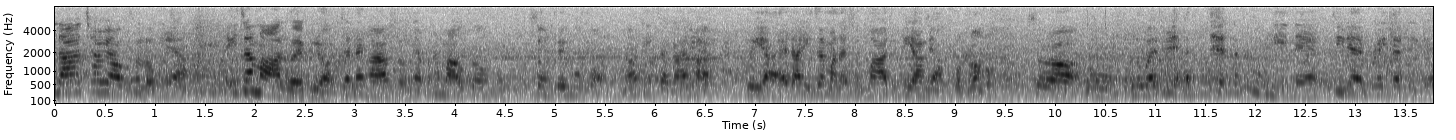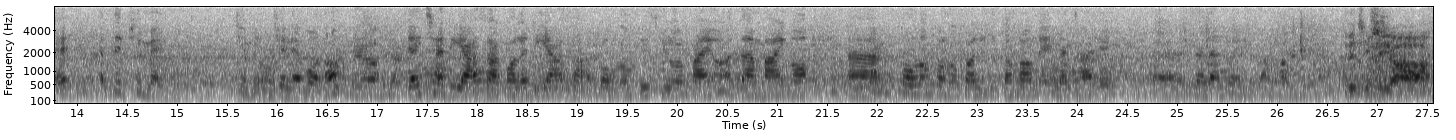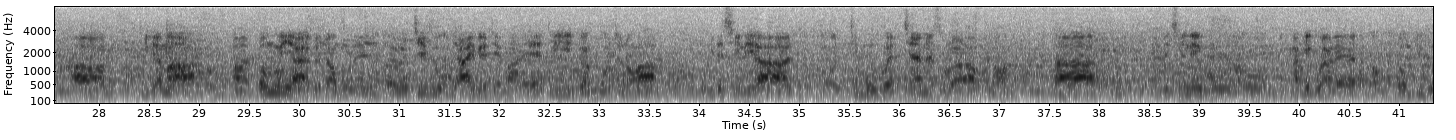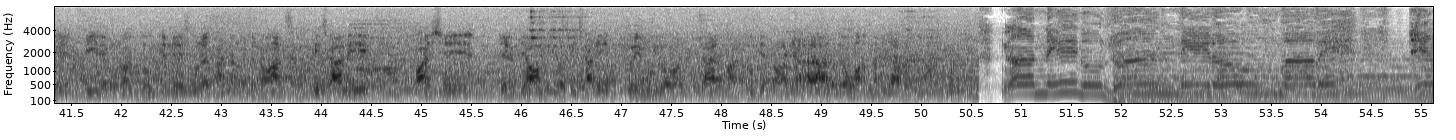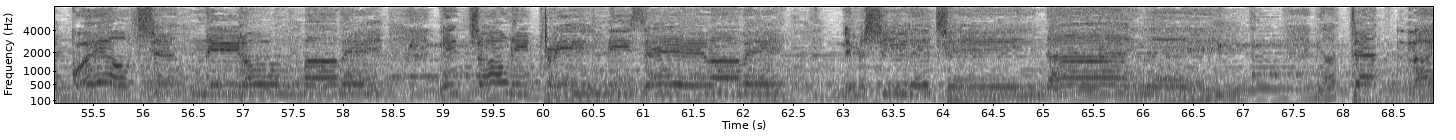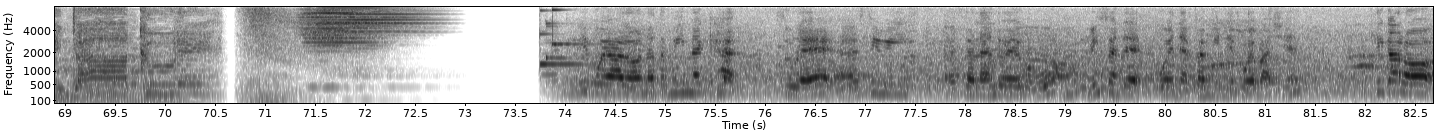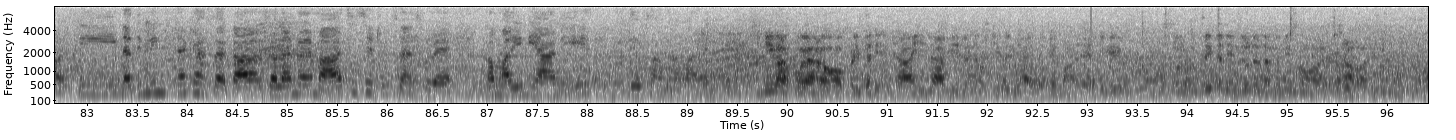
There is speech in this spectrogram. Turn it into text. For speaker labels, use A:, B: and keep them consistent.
A: င်းသား6ယောက်စလုံးနဲ့အေဂျင့်မှာလွဲပြီးတော့ကျန်တဲ့9ယောက်စလုံးနဲ့ပထမအဆုံးစုံတွေ့မှုပေါ့နော်ဒီဇက်ကိုင်းမှာတွေ့ရတယ်ဒါအေဂျင့်မှာလည်းဆိုမှာဒုတိယမြောက်ပေါ့နော်ဆိုတော့ဟိုဘယ်လိုပဲဖြစ်ဖြစ်အစ်စ်တစ်ခုအနေနဲ့ကြည့်တဲ့ပြိသက်တွေလည်းအစ်စ်ဖြစ်မယ်လို့ချင်မယ်ဖြစ်နေပေါ့နော်ပြီးတော့ရိုက်ချက်တွေကအစ quality ကအစအကုန်လုံး visual ဘိုင်းရောအတန်ဘိုင်းရောအာအကုန်လုံးအကုန်လုံး quality ကောင်းကောင်းနဲ့ရိုက်ထားတဲ့အဲဇာတ်လမ်းတွေပါဟုတ်
B: ဒီချင်းလေးကအာ ဒီထဲမှာအာသုံးခွင့်ရတဲ့အတွက်ကြောင့်မို့လေကျေးဇူးအများကြီးပဲတင်ပါတယ်ဒီအတွက်ကိုကျွန်တော်ကဒီတချင်းလေးကဟိုဒီမိုဝဲအချမ်းနဲ့ဆိုရတာပေါ့နော်ဒါဟိုဒီချင်းလေးကိုဟိုမကိကလည်းအသုံးအသုံးပြုခွင့်ပေးတယ်ပေါ့နော်သုံးကျင်တယ်ဆိုတဲ့အခါကျတော့ကျွန်တော်ကဆိုတေချာလေးဝါရှင်းပြန်ပြောင်းပြီးတော့တေချာလေးတွေးပြီးတော့ကြားထဲမှာသုံးပြသွားကြအဲ့ဒါတော့လုံးဝအမှတ်တရပါဘူး
C: ငါနေကိုလွမ်းနေတော့မှာပဲရင်ကွယ်အောင်ချင်နေတော့မှာပဲ နေချောင်းနေတွေးနေစေပါပဲနေမရှိတဲ့ချိန်တိုင်းလေငါတက်နိုင်တာခုတဲ့
A: ဒီနေ့ပွဲကတော့နတ်သမီးနက်ခတ်ဆိုရဲအဲ series ဇလန်တွဲကိုမိတ်ဆက်တဲ့ပွဲနဲ့ family ပွဲပါရှင်ဒီကတော့ဒီနတ်သမီးနက်ခတ်ဆက်ကဇလန်တွဲမှာချစ်ချစ်ထူဆန်ဆိုရဲကောင်မလေးနေရာနေ တည်ဆောင်လာပါတယ်
B: ဒီနေ့ကပွဲရတော့ပြည်သက်တွေအများကြီးလာပြီးတဲ့တော့ကျေးဇူးအများကြီးပဲတင်ပါတယ်တကယ်ပြည်သက်တွေလွတ်လပ်လပ်မပြီးဆုံးသွားတာပါလိ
